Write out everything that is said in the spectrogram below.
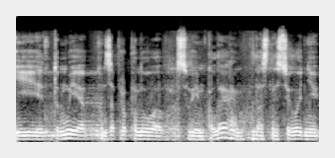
І тому я запропонував своїм колегам. Власне, сьогодні е,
